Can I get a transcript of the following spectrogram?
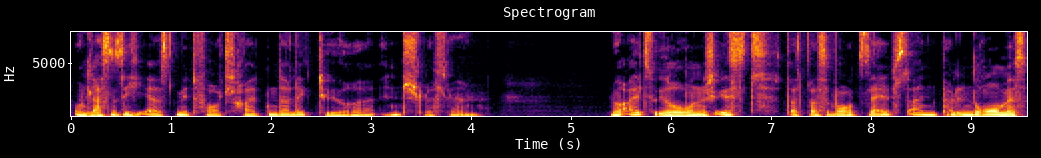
und lassen sich erst mit fortschreitender Lektüre entschlüsseln. Nur allzu ironisch ist, dass das Wort selbst ein Palindrom ist,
